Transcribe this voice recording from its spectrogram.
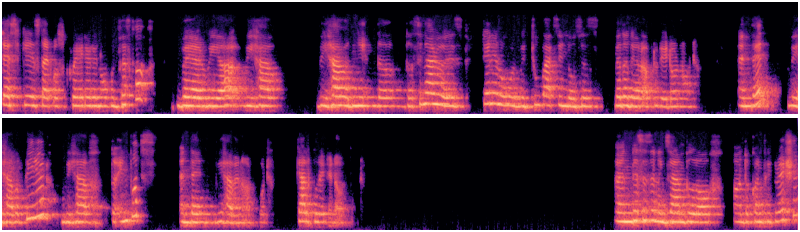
test case that was created in OpenFISCA where we are, we have, we have a the, the scenario is 10 year old with two vaccine doses, whether they are up to date or not. And then we have a period, we have the inputs, and then we have an output, calculated output. And this is an example of uh, the configuration.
